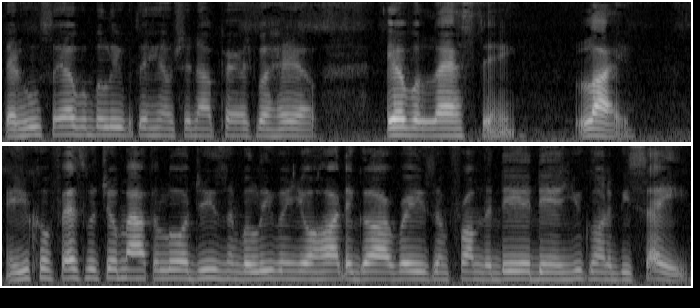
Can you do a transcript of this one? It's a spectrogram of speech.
that whosoever believeth in him should not perish but have everlasting life. and you confess with your mouth the Lord Jesus and believe in your heart that God raised him from the dead, then you're going to be saved.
